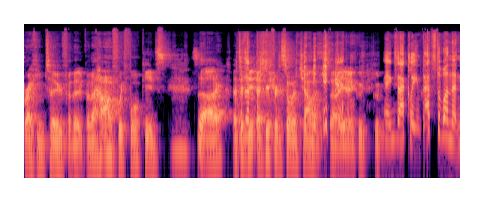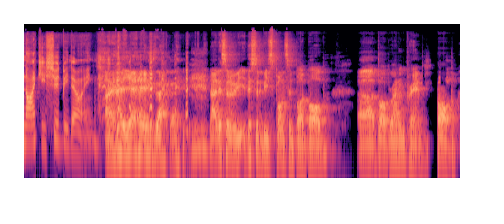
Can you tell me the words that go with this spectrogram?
breaking two for the for the half with four kids. So that's a, di- a different sort of challenge. So yeah, good good. Exactly. That's the one that Nike should be doing. Uh, yeah, exactly. No, this would be this would be sponsored by Bob. Uh, Bob running pram. Bob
